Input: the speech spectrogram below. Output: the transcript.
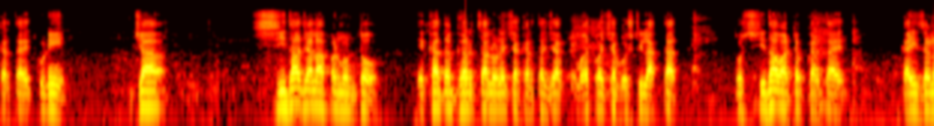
करतायत कुणी ज्या सीधा ज्याला आपण म्हणतो एखादं घर चालवण्याच्या करता ज्या महत्त्वाच्या गोष्टी लागतात तो सीधा वाटप करतायत. काही जण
